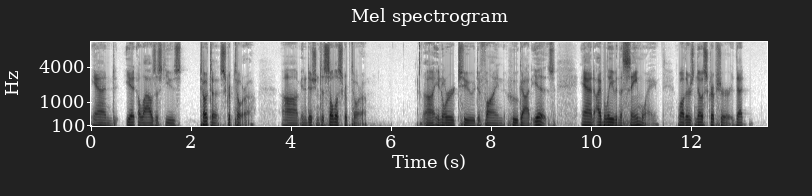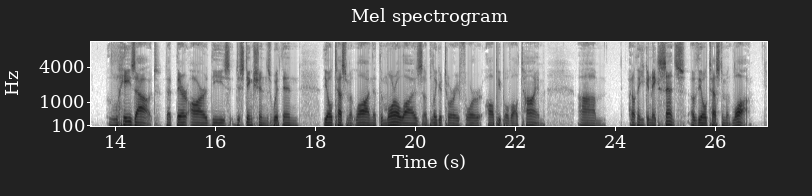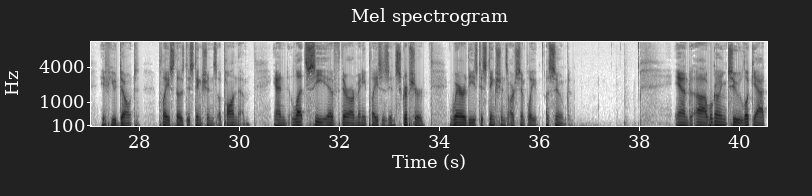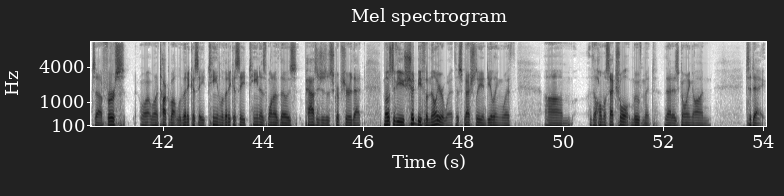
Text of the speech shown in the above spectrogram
and it allows us to use tota scriptura um, in addition to sola scriptura uh, in order to define who God is. And I believe in the same way, while there's no scripture that lays out that there are these distinctions within the Old Testament law and that the moral law is obligatory for all people of all time. Um, I don't think you can make sense of the Old Testament law if you don't place those distinctions upon them. And let's see if there are many places in Scripture where these distinctions are simply assumed. And uh, we're going to look at uh, first, I want to talk about Leviticus 18. Leviticus 18 is one of those passages of Scripture that most of you should be familiar with, especially in dealing with um, the homosexual movement that is going on today.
